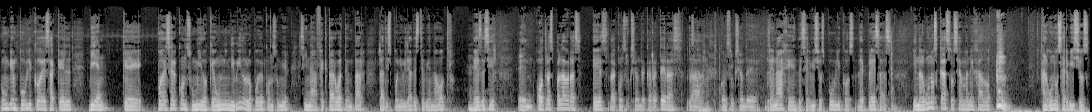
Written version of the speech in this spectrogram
Un bien público es aquel bien que puede ser consumido, que un individuo lo puede consumir sin afectar o atentar la disponibilidad de este bien a otro. Es decir, en otras palabras, es la construcción de carreteras, la construcción de drenaje, de servicios públicos, de presas, y en algunos casos se han manejado algunos servicios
